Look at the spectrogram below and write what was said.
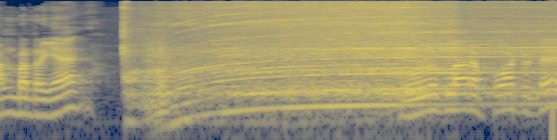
ஆன் பண்ணுறீங்க உள்ளுக்குள்ளார போட்டுட்டு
